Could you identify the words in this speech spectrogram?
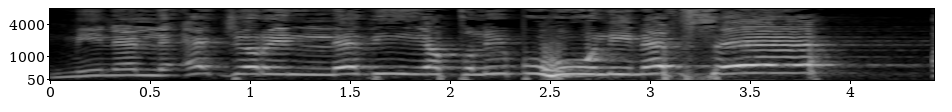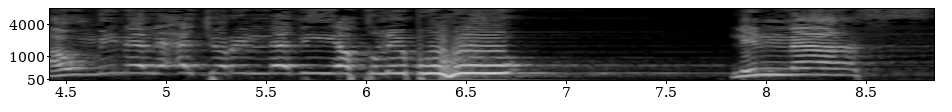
من الأجر الذي يطلبه لنفسه أو من الأجر الذي يطلبه للناس.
